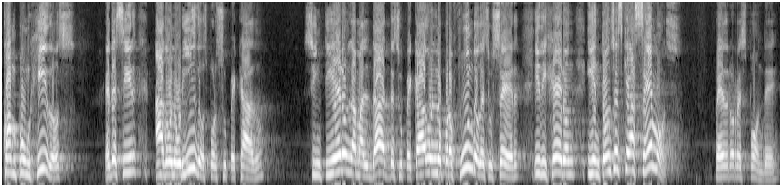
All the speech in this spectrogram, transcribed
compungidos, es decir, adoloridos por su pecado, sintieron la maldad de su pecado en lo profundo de su ser y dijeron, ¿y entonces qué hacemos? Pedro responde,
